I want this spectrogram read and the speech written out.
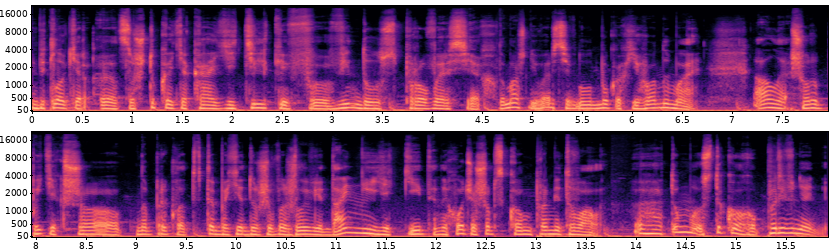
BitLocker – це штука, яка є тільки в Windows Pro версіях. В домашній версії в ноутбуках його немає. Але що робити, якщо, наприклад, в тебе є дуже важливі дані, які ти не хочеш, щоб скомпрометували? Е, Тому з такого порівняння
